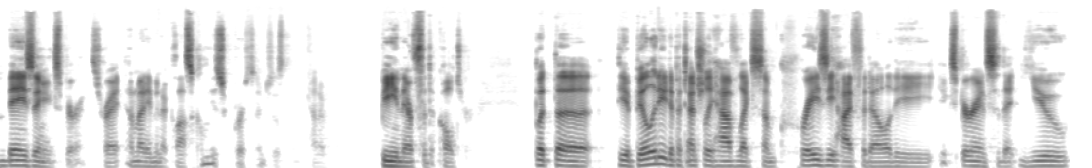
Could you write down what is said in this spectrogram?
Amazing experience, right? I'm not even a classical music person, just kind of being there for the culture. But the the ability to potentially have like some crazy high fidelity experience so that you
